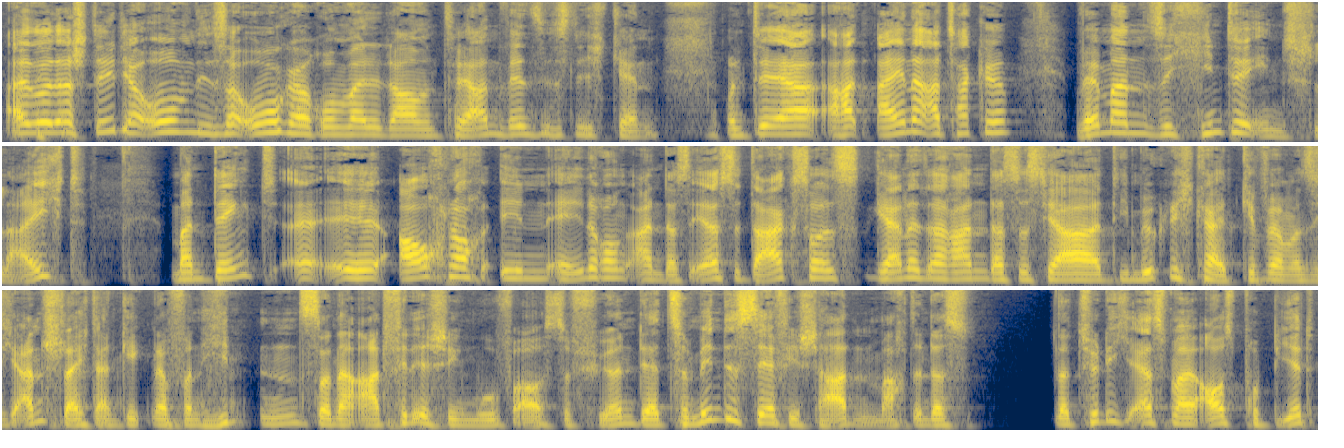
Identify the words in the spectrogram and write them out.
Also da steht ja oben dieser Oger rum, meine Damen und Herren, wenn Sie es nicht kennen. Und der hat eine Attacke, wenn man sich hinter ihn schleicht, man denkt äh, äh, auch noch in Erinnerung an das erste Dark Souls gerne daran, dass es ja die Möglichkeit gibt, wenn man sich anschleicht, einen Gegner von hinten so eine Art Finishing-Move auszuführen, der zumindest sehr viel Schaden macht. Und das natürlich erstmal ausprobiert.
